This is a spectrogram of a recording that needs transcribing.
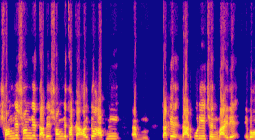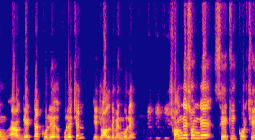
সঙ্গে সঙ্গে তাদের সঙ্গে থাকা, হয়তো আপনি তাকে দাঁড় করিয়েছেন বাইরে এবং গেটটা খুলে, খুলেছেন যে জল দেবেন বলে। সঙ্গে সঙ্গে সে কি করছে,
